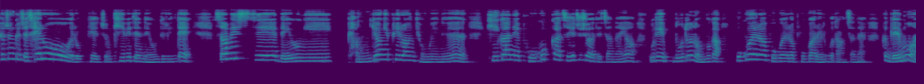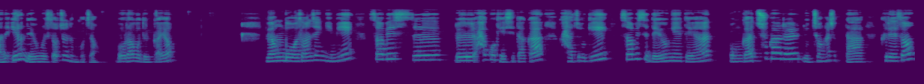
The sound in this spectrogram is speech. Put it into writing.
표준교재 새로 이렇게 좀 기입이 된 내용들인데 서비스의 내용이 변경이 필요한 경우에는 기간에 보고까지 해주셔야 되잖아요. 우리 모든 업무가 보고해라, 보고해라, 보고하라 이런 거 나왔잖아요. 그럼 네모 안에 이런 내용을 써주는 거죠. 뭐라고 넣을까요? 요양보호 선생님이 서비스를 하고 계시다가 가족이 서비스 내용에 대한 뭔가 추가를 요청하셨다. 그래서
